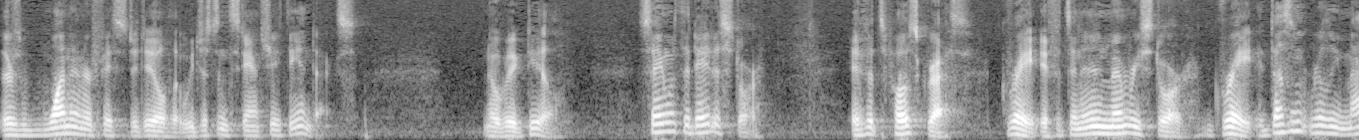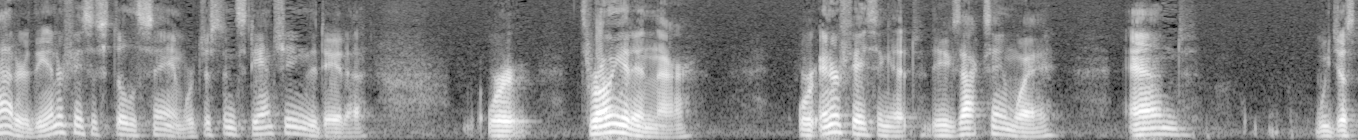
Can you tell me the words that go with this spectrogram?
there's one interface to deal with it. We just instantiate the index. No big deal. Same with the data store. If it's Postgres, great. If it's an in-memory store, great. It doesn't really matter. The interface is still the same. We're just instantiating the data. We're throwing it in there. We're interfacing it the exact same way. And we just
